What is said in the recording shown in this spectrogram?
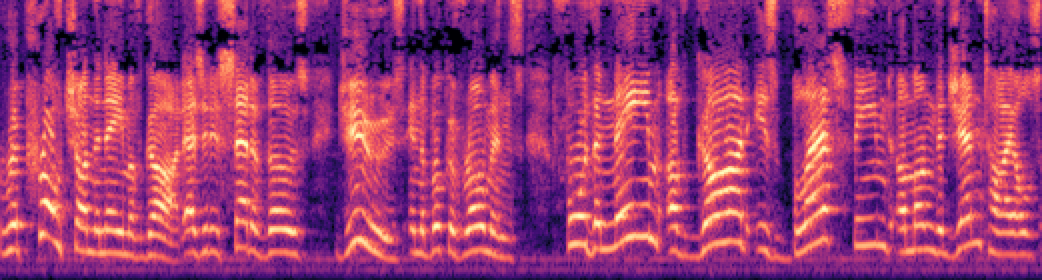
reproach on the name of God, as it is said of those Jews in the book of Romans, for the name of God is blasphemed among the Gentiles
